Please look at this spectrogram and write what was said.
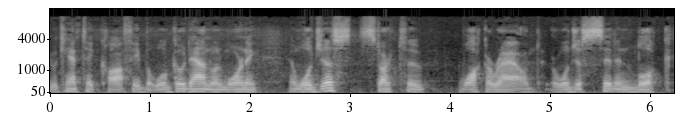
We can't take coffee, but we'll go down one morning and we'll just start to walk around, or we'll just sit and look.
